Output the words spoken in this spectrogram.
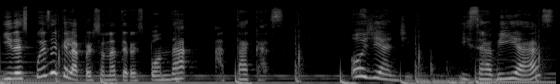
y después de que la persona te responda, atacas. Oye Angie, ¿y sabías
